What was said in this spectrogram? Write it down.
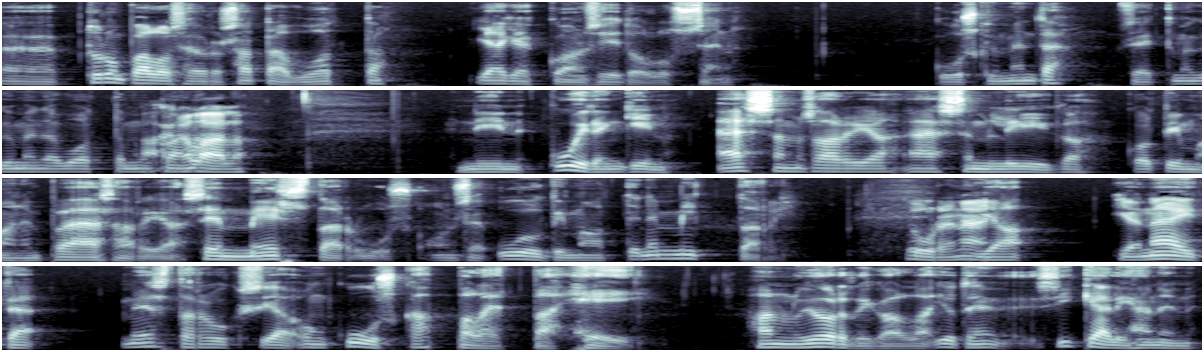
äh, Turun palloseura 100 vuotta, jääkiekko on siitä ollut sen 60-70 vuotta Aika mukana, lailla. niin kuitenkin SM-sarja, SM-liiga, kotimainen pääsarja, sen mestaruus on se ultimaattinen mittari. Juuri näin. Ja, ja näitä mestaruuksia on kuusi kappaletta, hei, Hannu Jortikalla, joten sikäli hänen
